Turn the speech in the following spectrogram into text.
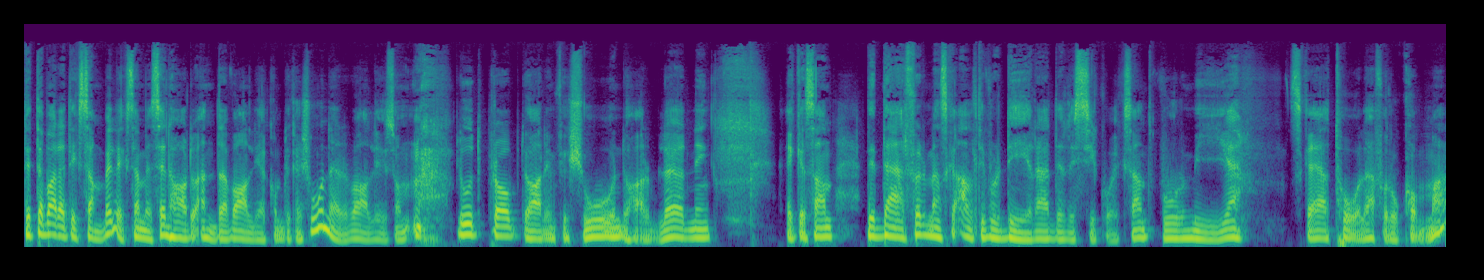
Dette er bare et eksempel. eksempel. Sen har du andre vanlige komplikasjoner. vanlige som blodpropp, du har infeksjon, du har blødning. Ikke sant? Det er derfor man skal alltid vurdere det risiko. Ikke sant? Hvor mye skal jeg tåle for å komme,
